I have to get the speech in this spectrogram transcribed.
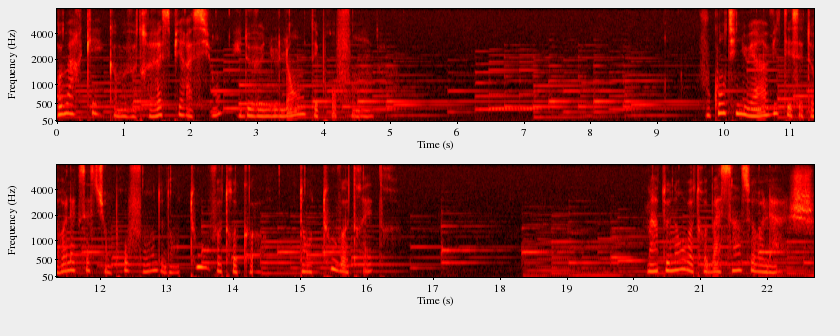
Remarquez comme votre respiration est devenue lente et profonde. Vous continuez à inviter cette relaxation profonde dans tout votre corps, dans tout votre être. Maintenant, votre bassin se relâche.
